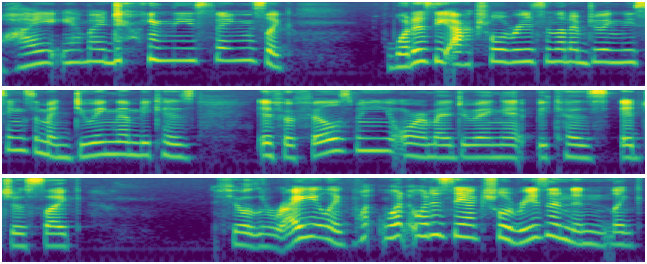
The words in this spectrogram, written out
"Why am I doing these things?" Like what is the actual reason that I'm doing these things? Am I doing them because it fulfills me or am I doing it because it just like feels right? Like what what what is the actual reason and like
